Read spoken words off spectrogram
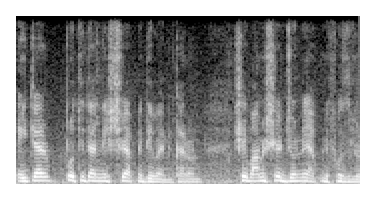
এইটার প্রতিদান নিশ্চয়ই আপনি দিবেন, কারণ সেই মানুষের জন্যই আপনি ফজলুর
